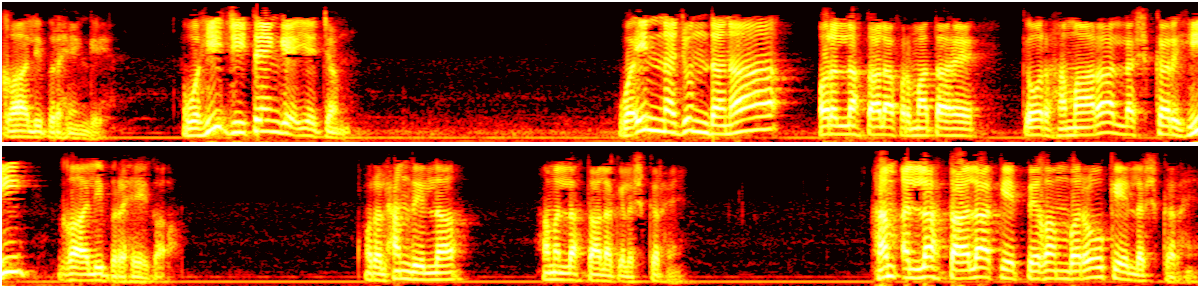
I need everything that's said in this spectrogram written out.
غالب رہیں گے۔ وہی جیتیں گے یہ جنگ۔ وہ ان جندنا، اور اللہ تعالی فرماتا ہے کہ اور ہمارا لشکر ہی غالب رہے گا۔ اور الحمد ہم اللہ تعالی کے لشکر ہیں۔ ہم اللہ تعالی کے پیغمبروں کے لشکر ہیں۔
